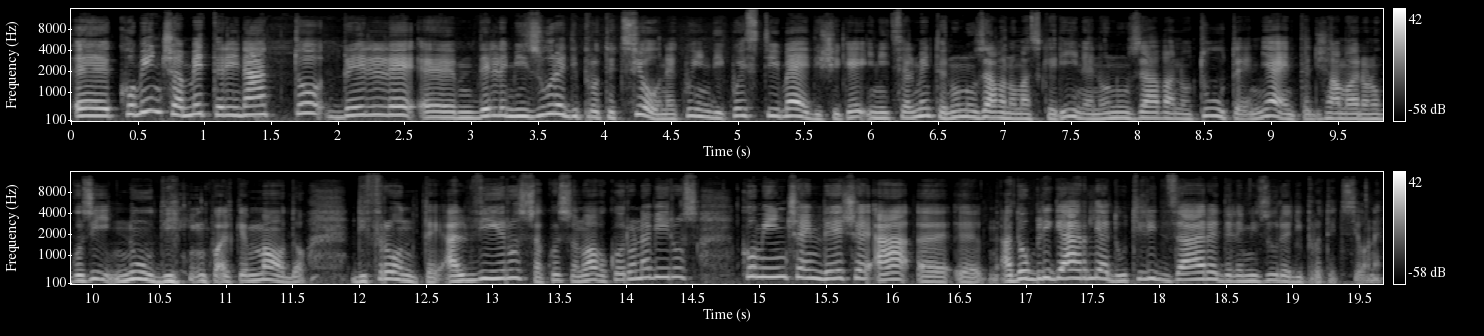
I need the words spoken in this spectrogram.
eh, comincia a mettere in atto delle, eh, delle, misure di protezione, quindi questi medici che inizialmente non usavano mascherine, non usavano tute, niente, diciamo erano così nudi in qualche modo di fronte al virus, a questo nuovo coronavirus, comincia invece a, eh, eh ad obbligarli ad utilizzare delle misure di protezione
